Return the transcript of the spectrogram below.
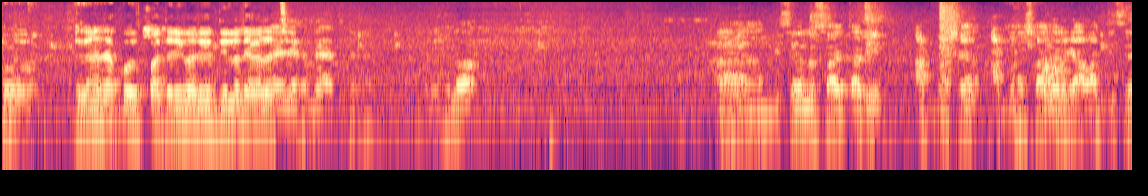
ও এখানে যা কয় তারিখ তারিখ দিল দেখা যাচ্ছে। হলো দিছে হলো ছয় তারিখ আট মাসের। আট মাসের ছয় তারিখে আবার দিছে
